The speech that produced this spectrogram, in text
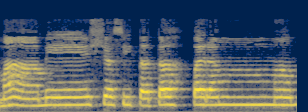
मामेष्यसि ततः परम्।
